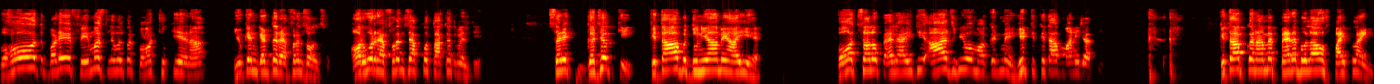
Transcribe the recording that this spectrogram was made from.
बहुत बड़े फ़ेमस लेवल पर पहुँच चुकी है ना you can get the reference also और वो रेफरेंस से आपको ताकत मिलती है। सर, एक गजब की किताब दुनिया में आई है। बहुत सालों पहले आई थी, आज भी वो मार्केट में हिट किताब मानी जाती है। किताब का नाम है पैराबोला ऑफ़ पाइपलाइन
